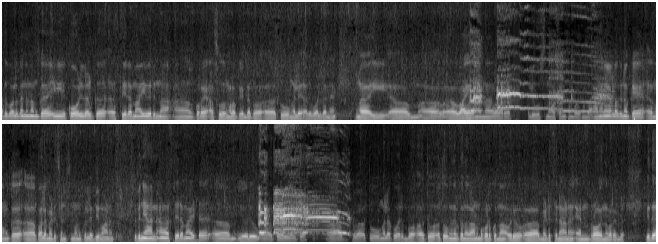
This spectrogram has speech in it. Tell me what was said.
അതുപോലെ തന്നെ നമുക്ക് ഈ കോഴികൾക്ക് സ്ഥിരമായി വരുന്ന കുറേ അസുഖങ്ങളൊക്കെ ഉണ്ട്. അപ്പോൾ തൂങ്ങൽ അതുപോലെ തന്നെ ഈ വയറിൽ നിന്ന് വളരെ ലൂസ് മോഷൻ സംഭവിക്കുന്നത്. അങ്ങനെയുള്ളതിനൊക്കെ നമുക്ക് പല മെഡിസിൻസും നമുക്ക് ലഭ്യമാണ്. ഇപ്പം ഞാൻ സ്ഥിരമായിട്ട് ഈ ഒരു കോഴികൾക്ക് തൂങ്ങലൊക്കെ വരുമ്പോൾ തൂങ്ങി നിൽക്കുന്നത് കാണുമ്പോൾ കൊടുക്കുന്ന ഒരു മെഡിസിനാണ് എൻറോ എന്ന് പറയുന്നത്. ഇത്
